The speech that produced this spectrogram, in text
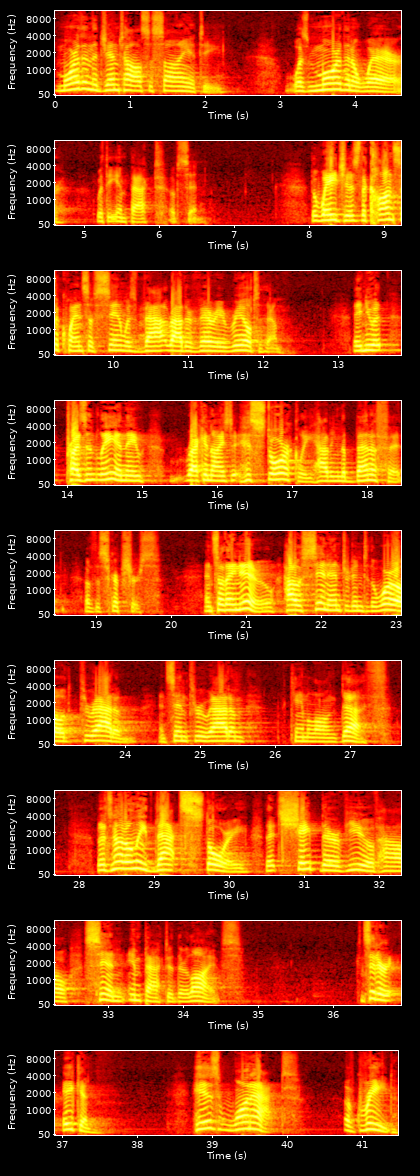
more than the Gentile society, was more than aware with the impact of sin. The wages, the consequence of sin was va- rather very real to them. They knew it presently and they recognized it historically, having the benefit of the scriptures. And so they knew how sin entered into the world through Adam, and sin through Adam came along death. But it's not only that story that shaped their view of how sin impacted their lives. Consider Achan. His one act of greed.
